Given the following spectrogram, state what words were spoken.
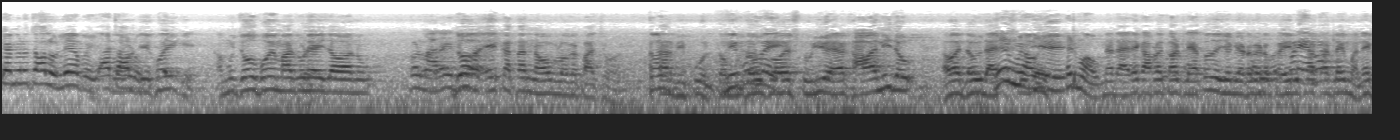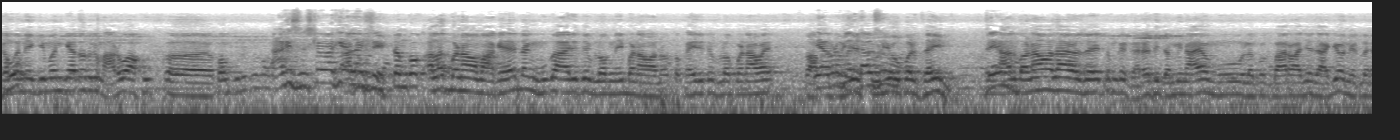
કેમેરો ચાલુ લે ભાઈ આ ચાલુ. દેખો કે હું જો ભાઈ મારા જોડે આવી જવાનું. પણ મારે જો એક અત્યારે નવો બ્લોગર પાછો. વિપુલ. તો હું જઉં તો સ્ટુડિયો હે ખાવા નહીં જવું હવે આવું, ડાયરેક્ટ. ને આપણે કટ લેતો જઈએ બેઠો બેઠો કઈ રીતના કટ લઈ મને ખબર નહીં કિમન કહેતો કે મારું આખું કોક આખી સિસ્ટમ આખી અલગ સિસ્ટમ કોક અલગ બનાવવા માંગે છે. એટલે હું આ રીતે બ્લોગ નહીં બનાવવાનો. તો કઈ રીતે બ્લોગ બનાવાય? તો આપણે સ્ટુડિયો ઉપર જઈને. હાલ બનાવવા જ આવ્યો છે. કેમ કે ઘરેથી જમીન આવ્યો હું લગભગ બાર વાગે જાગ્યો ને એટલે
